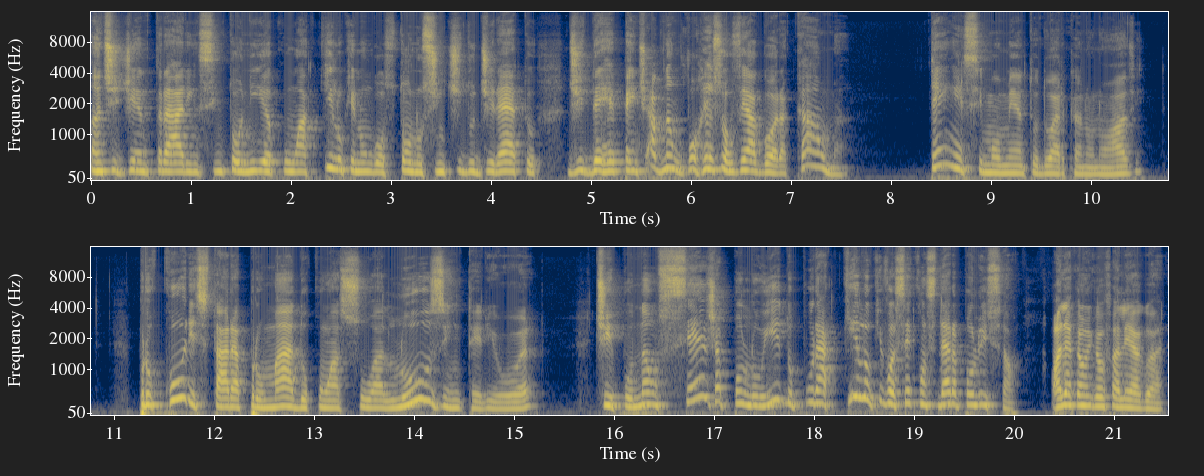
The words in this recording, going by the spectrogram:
antes de entrar em sintonia com aquilo que não gostou, no sentido direto de de repente, ah, não, vou resolver agora. Calma. Tem esse momento do arcano 9. Procure estar aprumado com a sua luz interior. Tipo, não seja poluído por aquilo que você considera poluição. Olha como é que eu falei agora.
